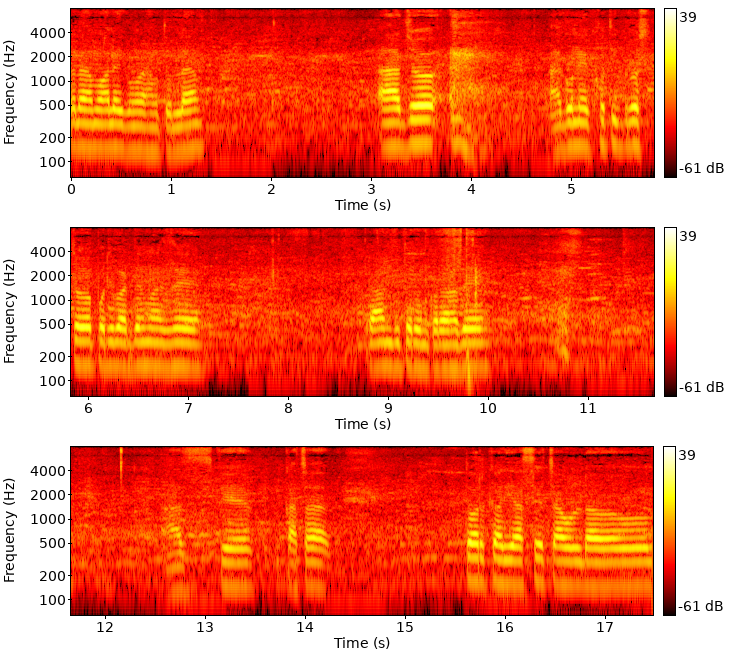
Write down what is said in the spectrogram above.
আসসালামু আলাইকুম রহমতুল্লাহ। আজও আগুনে ক্ষতিগ্রস্ত পরিবারদের মাঝে প্রাণ বিতরণ করা হবে। আজকে কাঁচা তরকারি আছে, চাউল, ডাউল,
